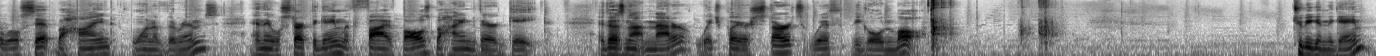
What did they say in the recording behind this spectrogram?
will sit behind one of the rims and they will start the game with five balls behind their gate. It does not matter which player starts with the golden ball. To begin the game,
